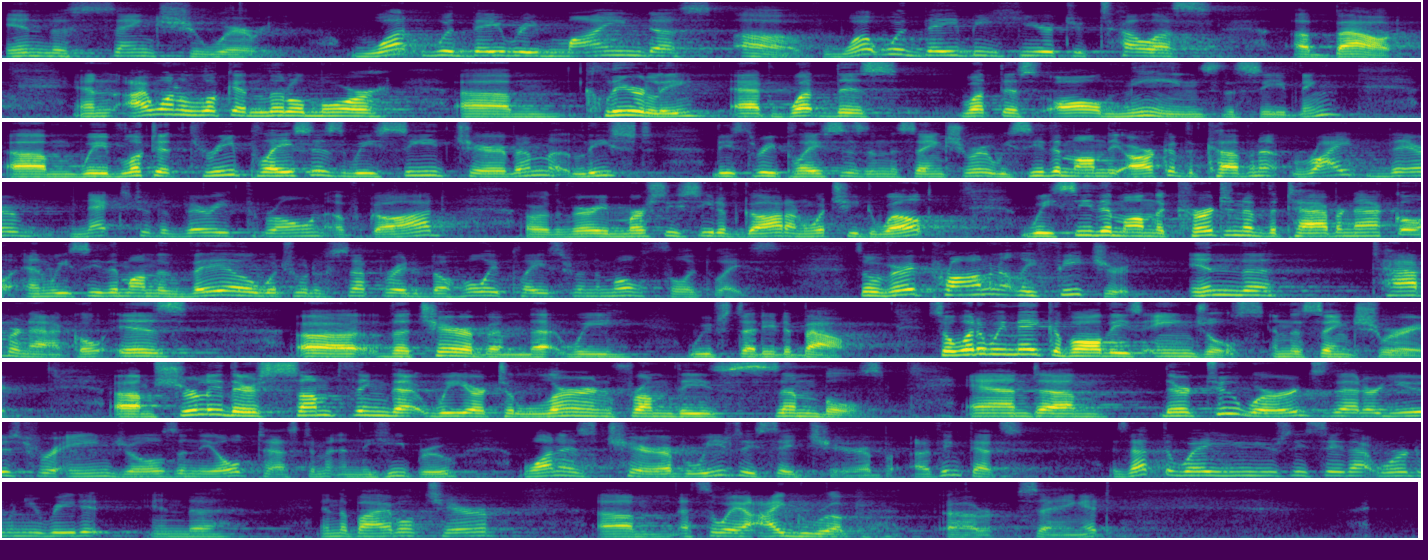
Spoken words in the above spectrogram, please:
in the sanctuary? What would they remind us of? What would they be here to tell us about? And I want to look a little more um, clearly at what this, what this all means this evening. Um, we've looked at three places we see cherubim, at least these three places in the sanctuary. We see them on the Ark of the Covenant, right there next to the very throne of God or the very mercy seat of God on which he dwelt. We see them on the curtain of the tabernacle, and we see them on the veil which would have separated the holy place from the most holy place. So, very prominently featured in the tabernacle is uh, the cherubim that we, we've studied about. So, what do we make of all these angels in the sanctuary? Um, surely there's something that we are to learn from these symbols. And um, there are two words that are used for angels in the Old Testament in the Hebrew. One is cherub. We usually say cherub. I think that's is that the way you usually say that word when you read it in the in the Bible, cherub? Um, that's the way I grew up uh, saying it.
